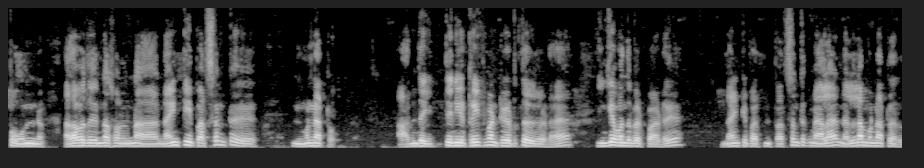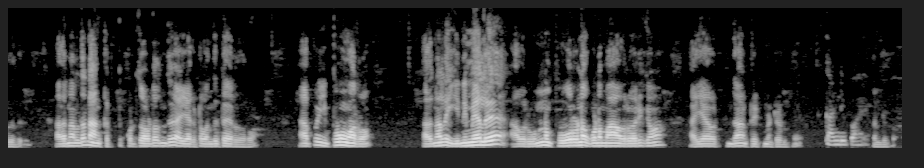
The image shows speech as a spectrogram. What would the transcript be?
இப்போ ஒன்று அதாவது என்ன சொல்லணும்னா நைன்ட்டி பர்சன்ட்டு முன்னேற்றம். அந்த இத்தனை ட்ரீட்மெண்ட் எடுத்ததை விட இங்கே வந்த பிற்பாடு நைன்ட்டி பர்சன்ட் பர்சன்ட்டுக்கு மேலே நல்ல முன்னேற்றம் இருக்குது. அதனால தான் நாங்கள் தொடர்ந்து ஐயா கிட்ட வந்துகிட்டே இருக்கிறோம். அப்போ இப்போவும் வரோம் அதனால் இனிமேல் அவர் இன்னும் பூரண குணமாகிற வரைக்கும் ஐயா தான் ட்ரீட்மெண்ட் எடுப்போம். கண்டிப்பா. கண்டிப்பாக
